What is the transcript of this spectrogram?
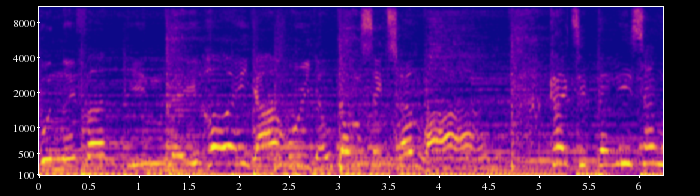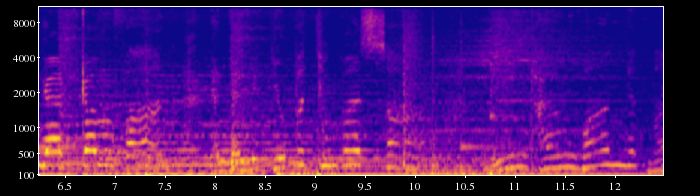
伴侣忽然离开，也会有灯饰抢眼。佳节比生日更烦，人人亦要不见不散，勉强玩一晚。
